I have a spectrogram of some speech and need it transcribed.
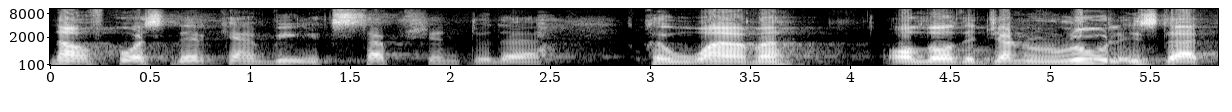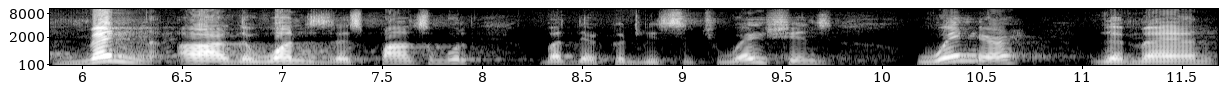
Now, of course, there can be exception to the qawama, although the general rule is that men are the ones responsible, but there could be situations where the man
